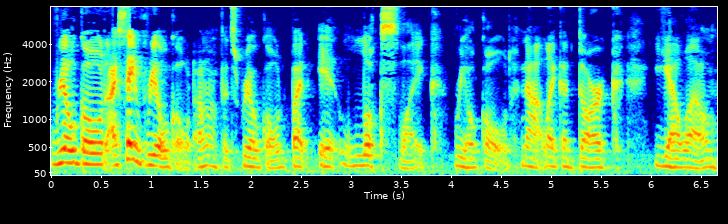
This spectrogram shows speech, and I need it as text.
real gold. I say real gold, I don't know if it's real gold, but it looks like real gold, not like a dark yellow.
